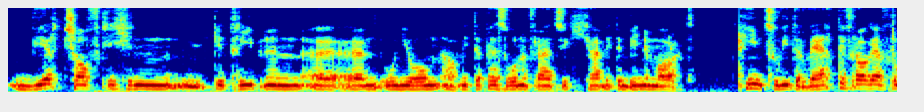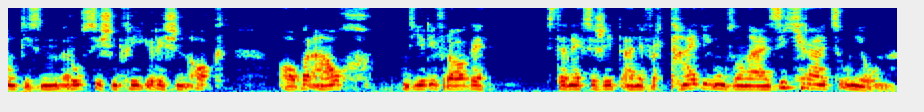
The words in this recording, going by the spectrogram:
wirtschaftlichen getriebenen äh, ähm, Union, auch mit der Personenfreizügigkeit, mit dem Binnenmarkt, hin zu wieder Wertefrage aufgrund diesem russischen kriegerischen Akt, aber auch, und hier die Frage, Ist der nächste Schritt eine Verteidigungs- und eine Sicherheitsunion?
